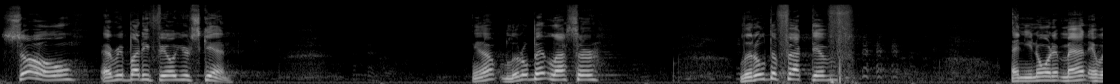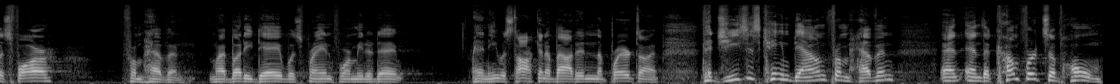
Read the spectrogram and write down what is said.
So, everybody feel your skin. Yep, a little bit lesser, little defective. And you know what it meant? It was far from heaven. My buddy Dave was praying for me today, and he was talking about it in the prayer time that Jesus came down from heaven and, and the comforts of home,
